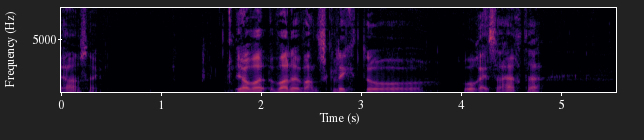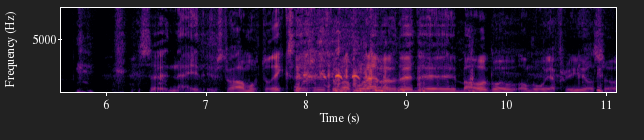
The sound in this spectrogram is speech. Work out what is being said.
Ja, sier jeg. Ja, var, var det vanskelig å, å reise her til? Så, nei, hvis du har motorikk, så er det ikke store problemet. Det, det er bare å gå om bord i et fly, og så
